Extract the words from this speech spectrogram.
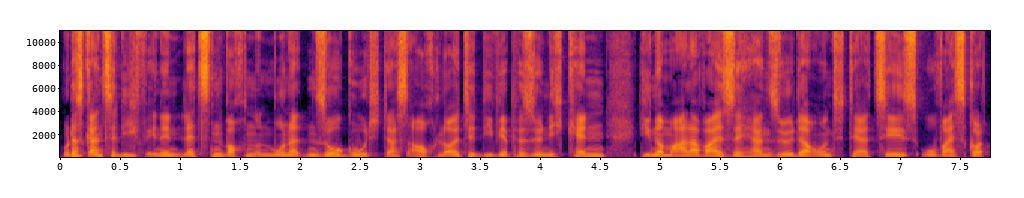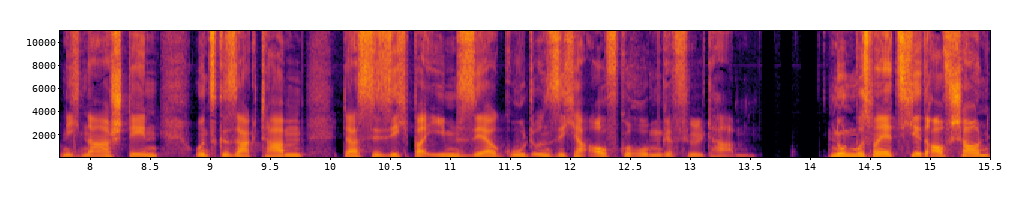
Und das Ganze lief in den letzten Wochen und Monaten so gut, dass auch Leute, die wir wir persönlich kennen, die normalerweise Herrn Söder und der CSU weiß Gott nicht nahestehen, uns gesagt haben, dass sie sich bei ihm sehr gut und sicher aufgehoben gefühlt haben. Nun muss man jetzt hier drauf schauen,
